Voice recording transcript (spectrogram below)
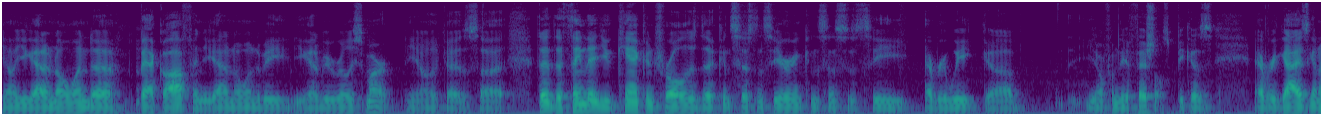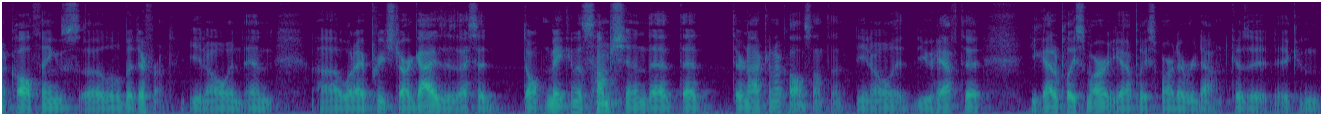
you know, you got to know when to back off, and you got to know when to be. You got to be really smart. You know, because uh, the the thing that you can't control is the consistency or inconsistency every week. Uh, you know, from the officials because every guy is going to call things a little bit different. You know, and and uh, what I preached to our guys is I said, don't make an assumption that that they're not going to call something. You know, you have to you got to play smart. You got to play smart every down because it, it can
